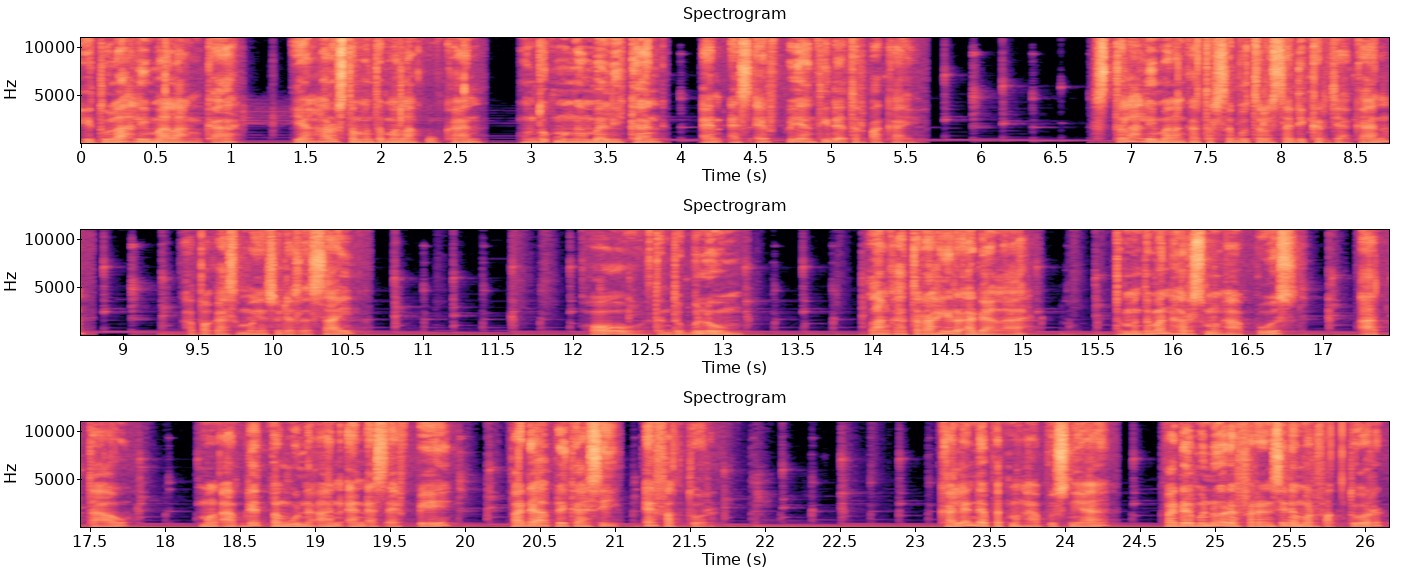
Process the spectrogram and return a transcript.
itulah lima langkah yang harus teman-teman lakukan untuk mengembalikan NSFP yang tidak terpakai. Setelah lima langkah tersebut selesai dikerjakan, apakah semuanya sudah selesai? Oh, tentu belum. Langkah terakhir adalah teman-teman harus menghapus atau mengupdate penggunaan NSFP pada aplikasi e-faktur. Kalian dapat menghapusnya pada menu referensi nomor faktur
